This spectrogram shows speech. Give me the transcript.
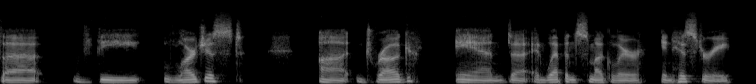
the the largest uh drug and uh, and weapon smuggler in history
